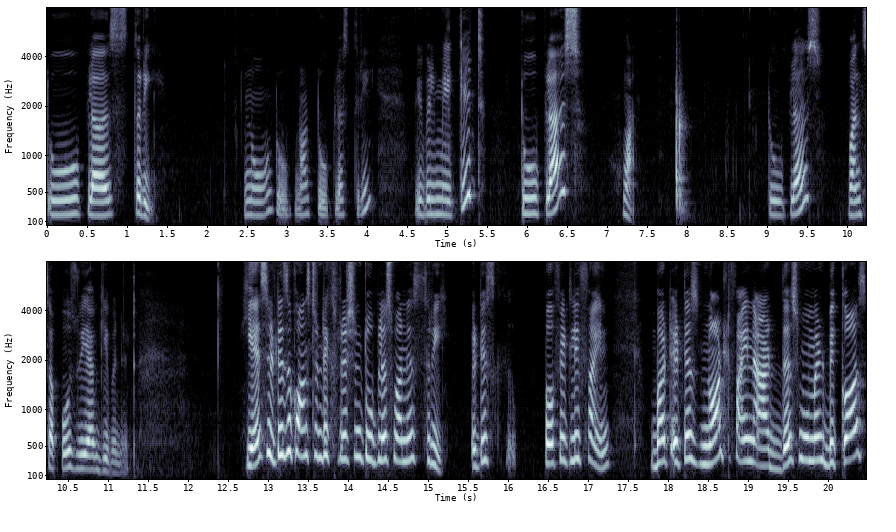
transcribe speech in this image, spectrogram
2 plus 3. No, two, not 2 plus 3. We will make it 2 plus 1. 2 plus 1 suppose we have given it. Yes, it is a constant expression 2 plus 1 is 3. It is perfectly fine but it is not fine at this moment because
